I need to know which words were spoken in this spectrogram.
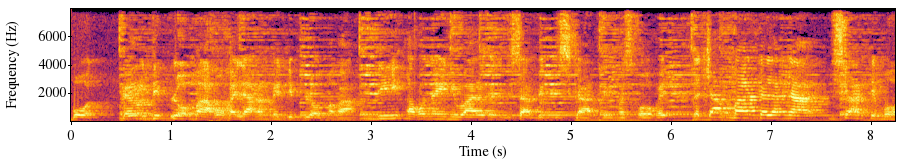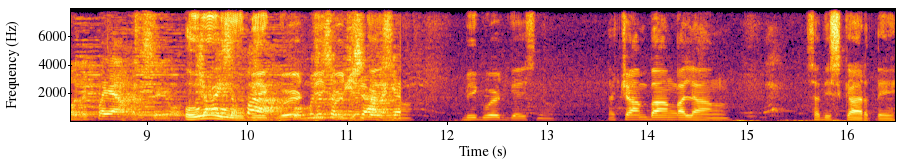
bot. Pero diploma ako, kailangan may diploma ka. Hindi ako naniniwala sa nagsasabing diskarte, mas okay. Sa tsambahan ka lang na diskarte mo, nagpayaman sa'yo. Oh, Tsaka isa pa, big word, big word sa guys. No? Big word guys no. Natsambahan ka lang sa Discarte,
